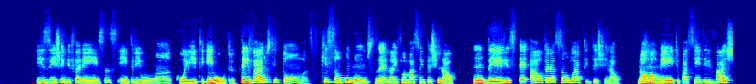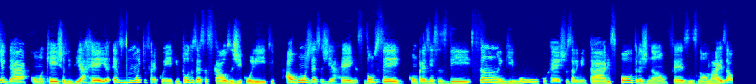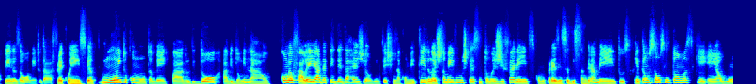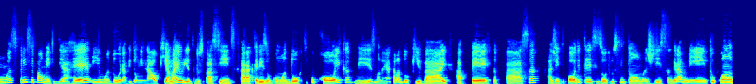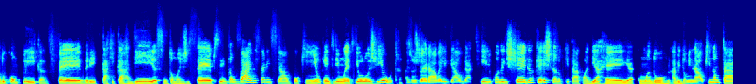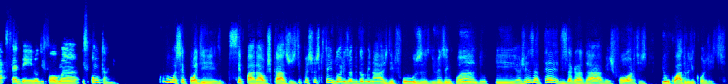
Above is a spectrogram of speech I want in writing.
Existem diferenças entre uma colite e outra. Tem vários sintomas que são comuns né, na inflamação intestinal. Um deles é a alteração do hábito intestinal. Normalmente, o paciente ele vai chegar com uma queixa de diarreia, é muito frequente em todas essas causas de colite. Algumas dessas diarreias vão ser com presenças de sangue, muco, restos alimentares, outras não, fezes normais, apenas ao aumento da frequência. Muito comum também quadro de dor abdominal, como eu falei, a depender da região do intestino acometido, nós também vamos ter sintomas diferentes, como presença de sangramentos. Então, são sintomas que, em algumas, principalmente diarreia e uma dor abdominal, que a maioria dos pacientes caracterizam como uma dor tipo cólica mesmo, né? Aquela dor que vai, aperta, passa, a gente pode ter esses outros sintomas de sangramento, quando complica febre, taquicardia, sintomas de sepsis. Então, vai diferenciar um pouquinho entre uma etiologia e outra. Mas, no geral, é ligar o gatilho quando ele chega queixando que está com a diarreia, com uma dor abdominal que não está cedendo de forma espontânea. Como você pode separar os casos de pessoas que têm dores abdominais difusas de vez em quando e às vezes até desagradáveis, fortes, e um quadro de colite?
